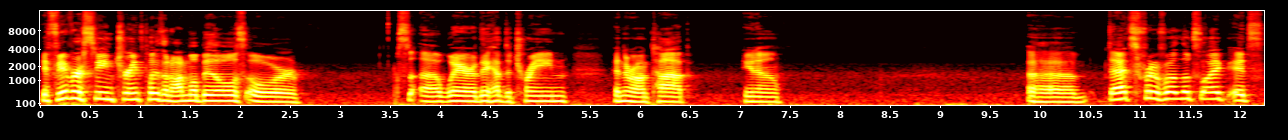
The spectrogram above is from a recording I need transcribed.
If you ever seen trains plays on automobiles or uh, where they have the train and they're on top, you know, uh, that's pretty much what it looks like. It's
